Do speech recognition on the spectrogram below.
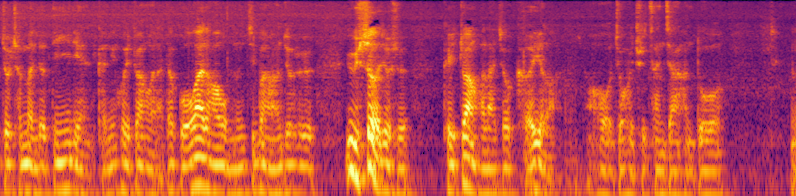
就成本就低一点，肯定会赚回来。在国外的话，我们基本上就是预设就是可以赚回来就可以了，然后就会去参加很多，呃，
